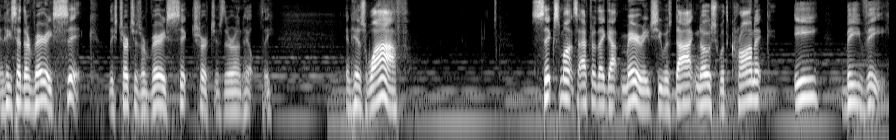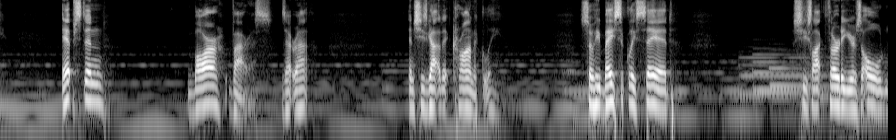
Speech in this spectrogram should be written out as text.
And he said they're very sick. These churches are very sick churches, they're unhealthy. And his wife, six months after they got married, she was diagnosed with chronic EBV, Epstein Barr virus. Is that right? And she's got it chronically. So he basically said she's like 30 years old,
